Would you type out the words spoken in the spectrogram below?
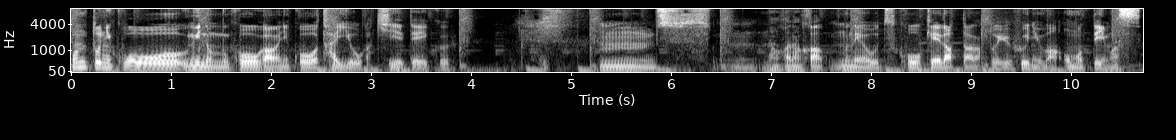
本当にこう、海の向こう側にこう、太陽が消えていく。うーん、なかなか胸を打つ光景だったなというふうには思っています。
